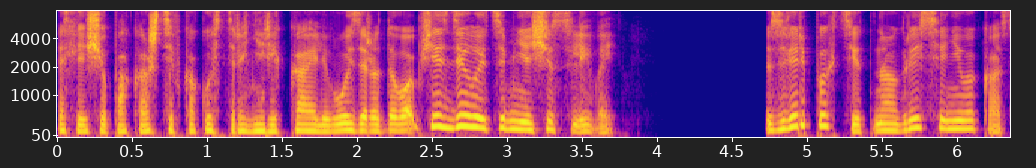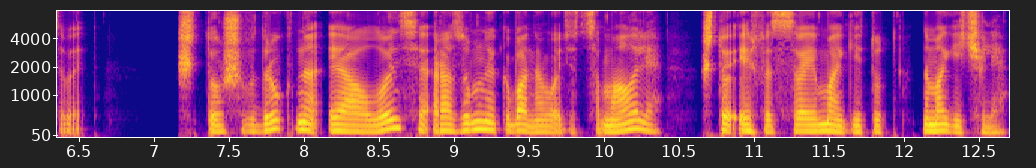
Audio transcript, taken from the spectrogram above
если еще покажете, в какой стране река или озеро, да вообще сделайте меня счастливой». Зверь пыхтит, но агрессии не выказывает. Что ж, вдруг на Эолонсе разумные кабаны водятся, мало ли, что эльфы со своей магией тут намагичили.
